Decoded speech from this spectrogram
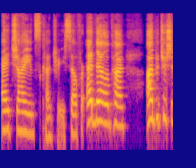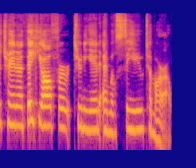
at Giants Country. So for Ed Valentine, I'm Patricia Traina. Thank you all for tuning in, and we'll see you tomorrow.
